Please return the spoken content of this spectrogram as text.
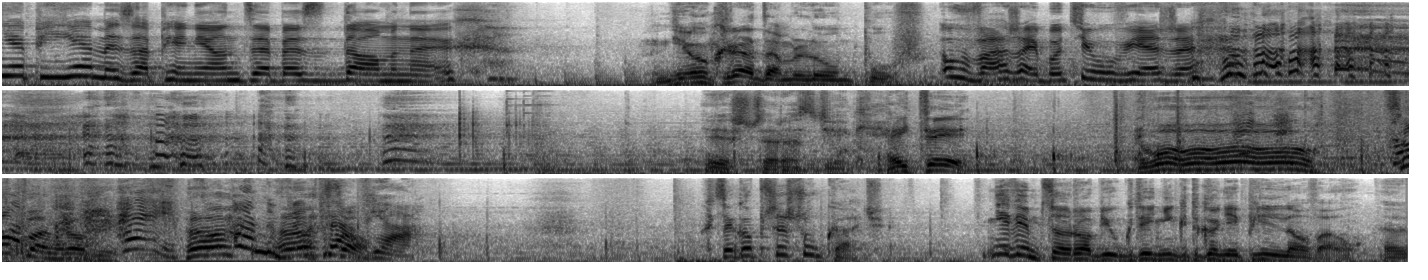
Nie pijemy za pieniądze bezdomnych. Nie okradam lumpów. Uważaj, bo ci uwierzę. Jeszcze raz dzięki. Hej, ty! Wow, wow, wow, wow. Co pan robi? Hej, co A? pan A, co? wyprawia? Chcę go przeszukać. Nie wiem, co robił, gdy nikt go nie pilnował. E,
